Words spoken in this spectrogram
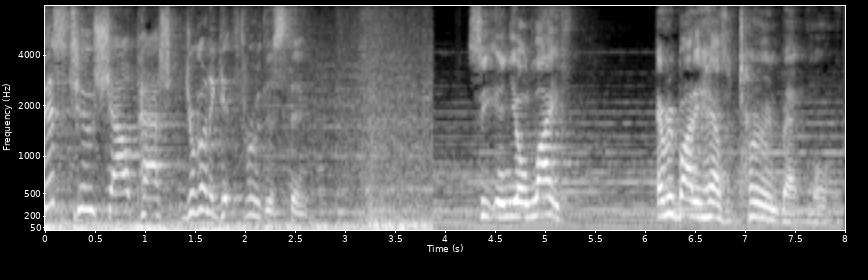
This too shall pass. You're going to get through this thing. See, in your life, everybody has a turn back moment.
